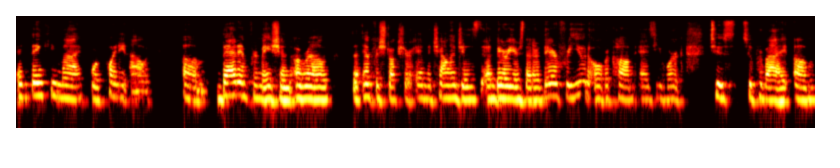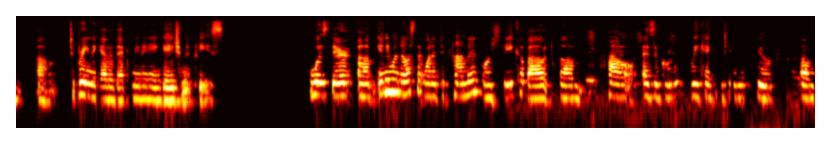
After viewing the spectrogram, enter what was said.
And thank you, Mai, for pointing out um, that information around the infrastructure and the challenges and barriers that are there for you to overcome as you work to, to provide, um, um, to bring together that community engagement piece. Was there um, anyone else that wanted to comment or speak about um, how, as a group, we can continue to um,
